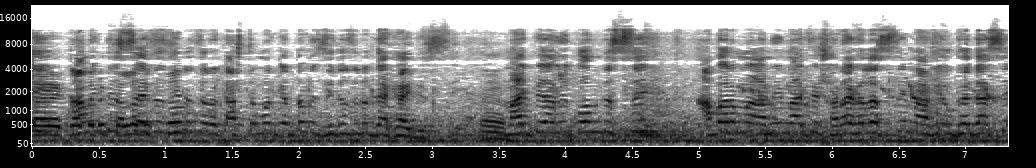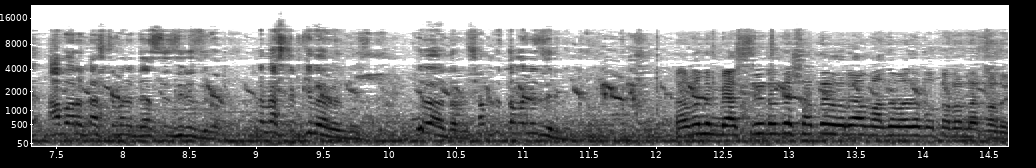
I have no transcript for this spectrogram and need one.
মানে আমি কতটুকু দিচ্ছি কালার এই যে দিচ্ছ zero zero, কাস্টমারকে তো আমি জিরো জিরো দেখাই দিচ্ছি। মাইপে আমি কম দিচ্ছি আবার আমি মাইপে সরাই ফেলাচ্ছি মাইপে উঠে যাচ্ছি আবার কাস্টমারে দিচ্ছি জিরো জিরো মাস্টার কীভাবে বুঝবে? কীভাবে ধরবে? সব তো আমার নিজের ভিতরে। তার মানে ম্যাচরিটাদের সাথে ওরা মাঝে মাঝে প্রতারণা করে।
